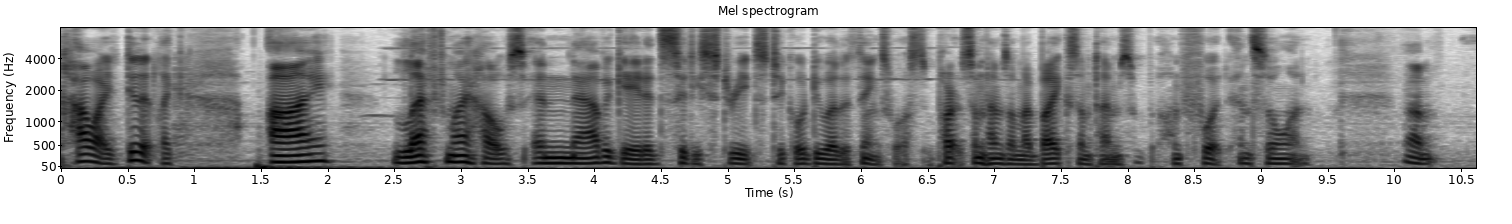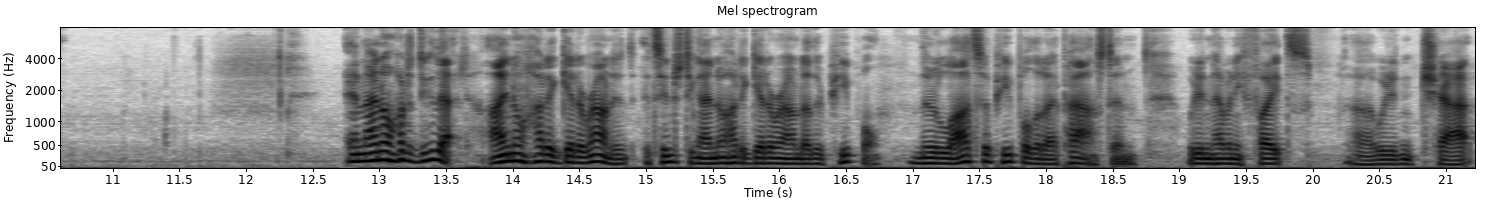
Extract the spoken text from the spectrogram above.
how I did it, like I left my house and navigated city streets to go do other things. Well, part, sometimes on my bike, sometimes on foot, and so on. Um, and I know how to do that. I know how to get around. It's interesting. I know how to get around other people. There are lots of people that I passed, and we didn't have any fights. Uh, we didn't chat.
